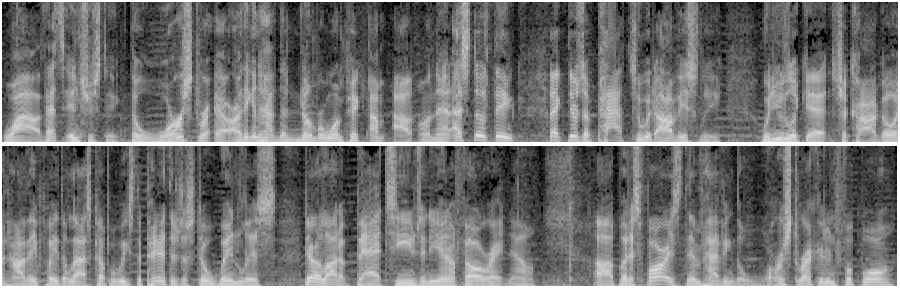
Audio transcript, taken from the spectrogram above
Wow, that's interesting. The worst are they going to have the number 1 pick? I'm out on that. I still think like there's a path to it obviously. When you look at Chicago and how they played the last couple weeks, the Panthers are still winless. There are a lot of bad teams in the NFL right now. Uh, but as far as them having the worst record in football,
